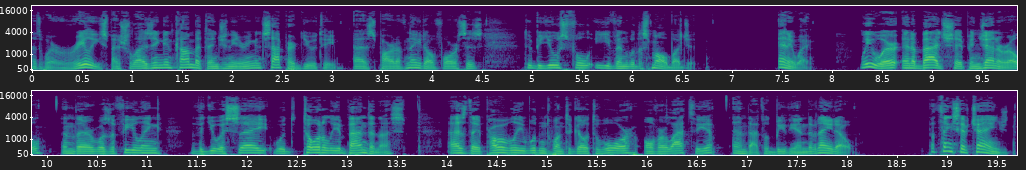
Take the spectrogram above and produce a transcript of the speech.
that we're really specializing in combat engineering and sapper duty as part of NATO forces to be useful even with a small budget. Anyway, we were in a bad shape in general, and there was a feeling the USA would totally abandon us, as they probably wouldn't want to go to war over Latvia, and that would be the end of NATO. But things have changed.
